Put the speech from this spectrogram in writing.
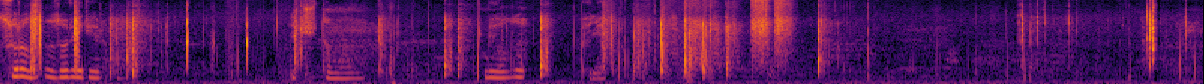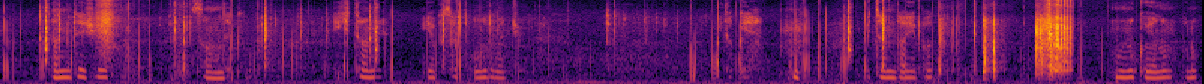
Zor zor veriyorum. 3 tamam. Bir yolu böyle yapalım. Sen de şey sandık. İki tane yapsak olur bence. Bir dakika. Bir tane daha yapak. Bunu koyalım. Bunu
